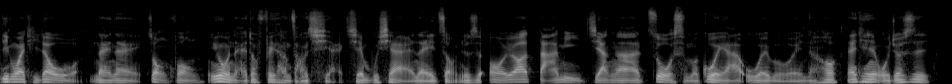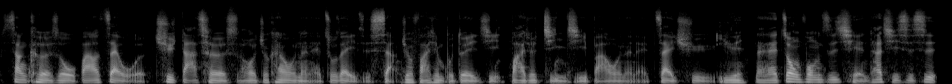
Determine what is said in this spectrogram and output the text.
另外提到我奶奶中风，因为我奶奶都非常早起来，闲不下来那一种，就是哦又要打米浆啊，做什么柜啊，无为不为。然后那天我就是上课的时候，我爸要载我去搭车的时候，就看我奶奶坐在椅子上，就发现不对劲，爸就紧急把我奶奶载去医院。奶奶中风之前，她其实是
